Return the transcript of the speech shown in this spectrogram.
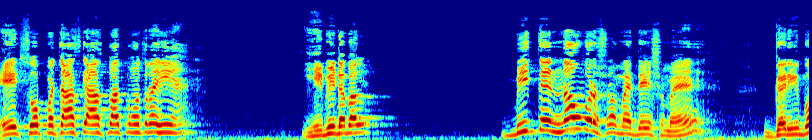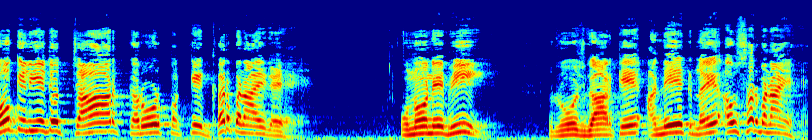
150 के आसपास पहुँच रही है। ये भी डबल। बीते नौ वर्षों में देश में गरीबों के लिए जो चार करोड़ पक्के घर बनाए गए हैं, उन्होंने भी रोज़गार के अनेक नए अवसर बनाए हैं।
